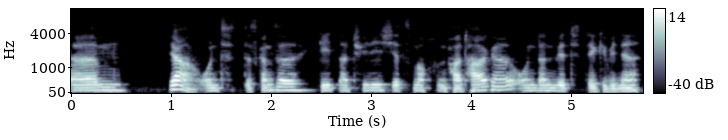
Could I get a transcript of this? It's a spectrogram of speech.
Ähm, ja, und das Ganze geht natürlich jetzt noch ein paar Tage und dann wird der Gewinner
